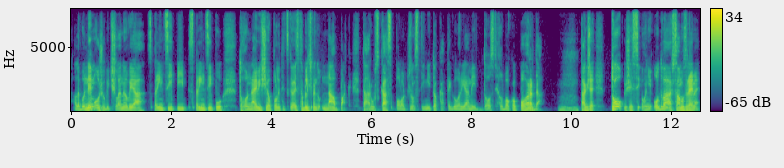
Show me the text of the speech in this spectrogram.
alebo nemôžu byť členovia z, princípy, z princípu toho najvyššieho politického establishmentu. Naopak, tá ruská spoločnosť týmito kategóriami dosť hlboko pohrda. Mm. Takže to, že si oni odváž, samozrejme...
